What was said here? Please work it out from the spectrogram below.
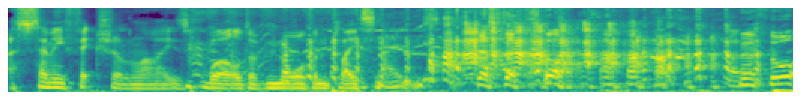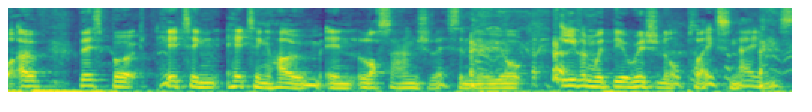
a semi-fictionalized world of northern place names. Just the thought, the thought of this book hitting hitting home in Los Angeles in New York, even with the original place names,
